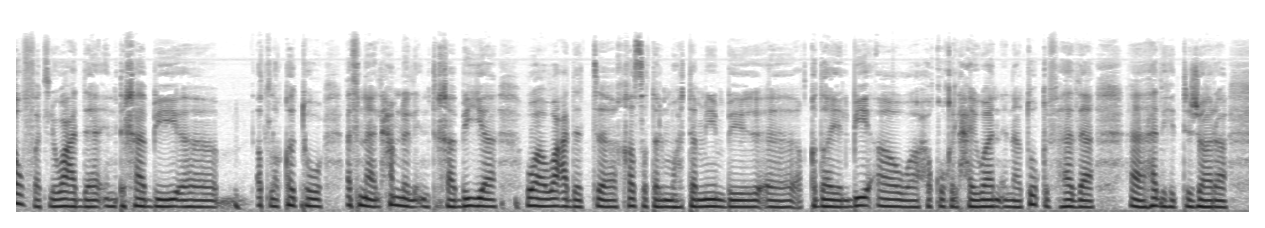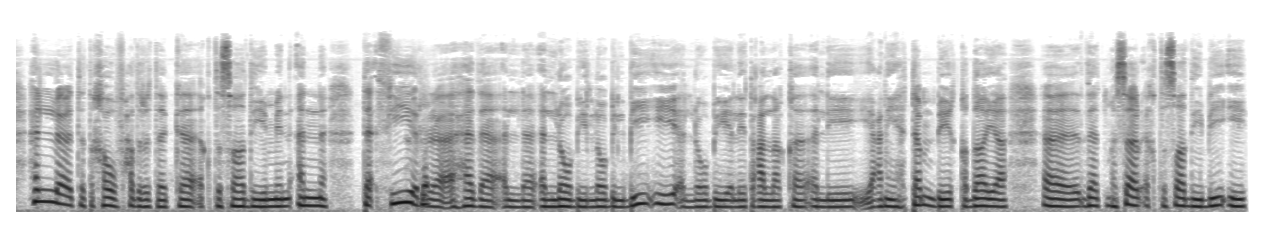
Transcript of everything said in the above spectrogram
أوفت لوعد انتخابي آه، أطلقته أثناء الحملة الانتخابية ووعدت آه، خاصة المهتمين بقضايا البيئة وحقوق الحيوان أنها توقف هذا هذه التجارة. هل تتخوف حضرتك اقتصادي من أن تأثير هذا اللوبي اللوبي البيئي اللوبي اللي يتعلق اللي يعني يهتم بقضايا ذات مسار اقتصادي بيئي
